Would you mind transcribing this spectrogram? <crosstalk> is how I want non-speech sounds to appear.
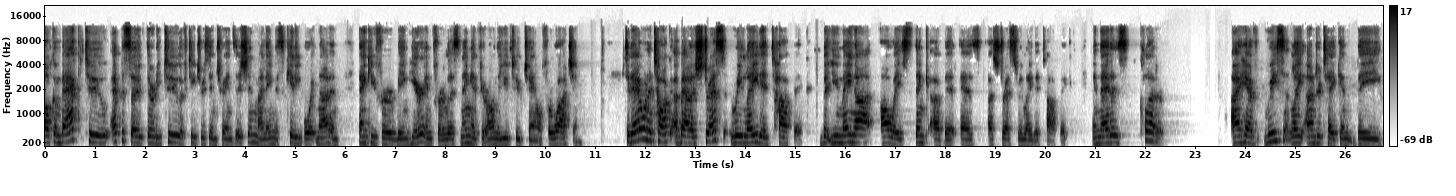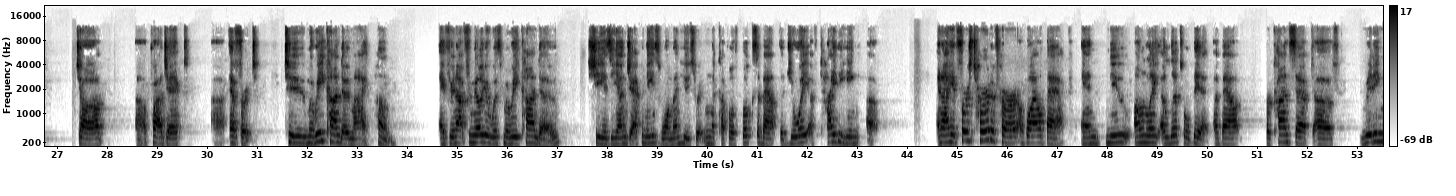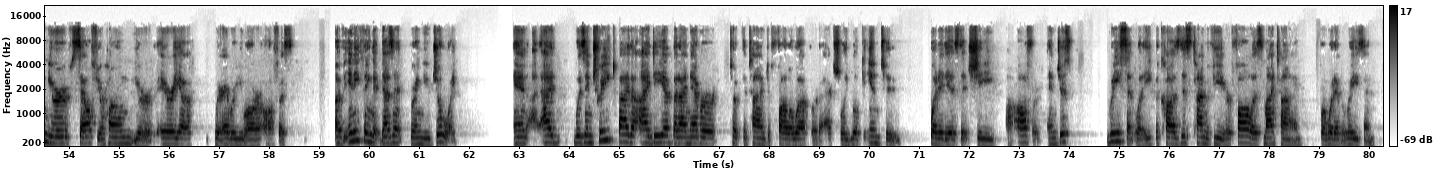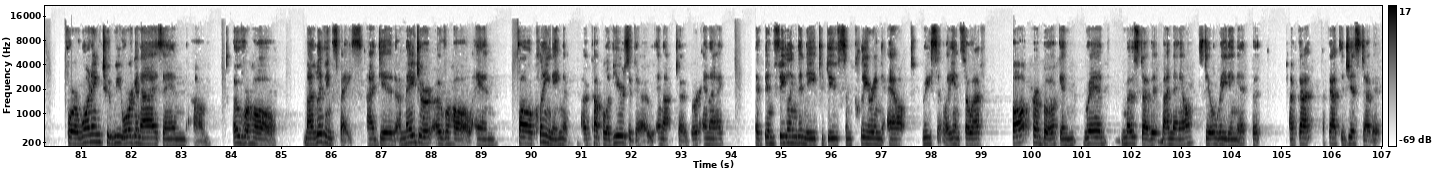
Welcome back to episode 32 of Teachers in Transition. My name is Kitty Boitnott, and thank you for being here and for listening. If you're on the YouTube channel, for watching. Today, I want to talk about a stress related topic, but you may not always think of it as a stress related topic, and that is clutter. I have recently undertaken the job uh, project uh, effort to Marie Kondo my home. If you're not familiar with Marie Kondo, she is a young Japanese woman who's written a couple of books about the joy of tidying up. And I had first heard of her a while back and knew only a little bit about her concept of ridding yourself, your home, your area, wherever you are, office, of anything that doesn't bring you joy. And I was intrigued by the idea, but I never took the time to follow up or to actually look into what it is that she uh, offered. And just recently, because this time of year, fall is my time for whatever reason, for wanting to reorganize and um, overhaul my living space. I did a major overhaul and fall cleaning a, a couple of years ago in October, and I have been feeling the need to do some clearing out recently. And so I've bought her book and read most of it by now, still reading it, but I've got I've got the gist of it.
